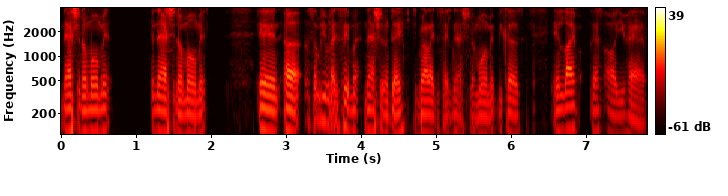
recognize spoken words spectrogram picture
national moment, national moment. And uh, some people like to say National Day, but I like to say National Moment because in life, that's all you have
